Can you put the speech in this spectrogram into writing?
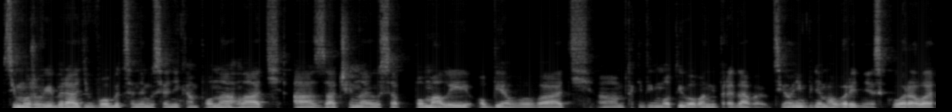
si môžu vyberať, vôbec sa nemusia nikam ponáhľať a začínajú sa pomaly objavovať um, takí tí motivovaní predávajúci. O nich budem hovoriť neskôr, ale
